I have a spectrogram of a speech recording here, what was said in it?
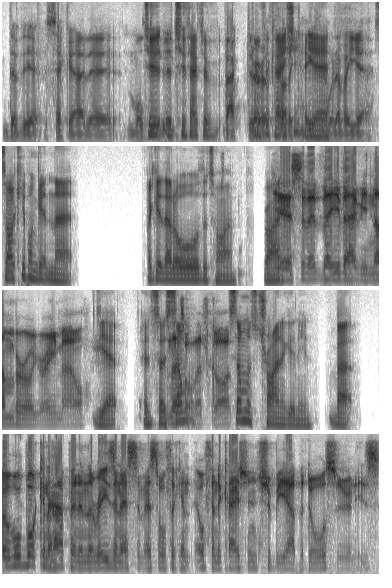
the, the second uh, the multi two the two factor factor verification. Yeah. whatever yeah So I keep on getting that. I get that all the time, right? Yeah, so they, they either have your number or your email, Yeah. And so and that's all some, they've got. someone's trying to get in, but But what, what can happen, and the reason SMS authentic- authentication should be out the door soon is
